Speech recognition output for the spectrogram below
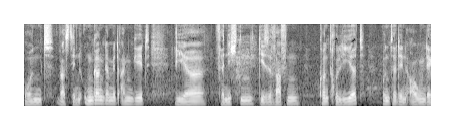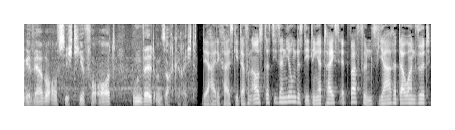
Und was den Umgang damit angeht, wir vernichten diese Waffen kontrolliert unter den Augen der Gewerbeaufsicht hier vor Ort umwelt- und sachgerecht. Der Heidekreis geht davon aus, dass die Sanierung des Dietlinger Teichs etwa fünf Jahre dauern wird.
